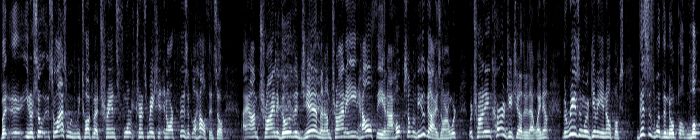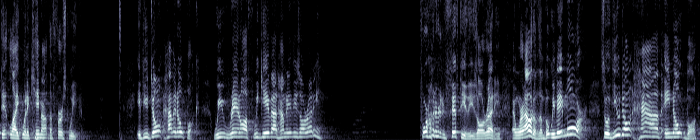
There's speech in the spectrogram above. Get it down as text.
but, uh, you know, so, so last week we talked about transform, transformation in our physical health. And so I, am trying to go to the gym and I'm trying to eat healthy, and I hope some of you guys are. And we're, we're trying to encourage each other that way. Now, the reason we're giving you notebooks, this is what the notebook looked at like when it came out the first week. If you don't have a notebook, we ran off, we gave out how many of these already? 450 of these already, and we're out of them, but we made more. So if you don't have a notebook,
